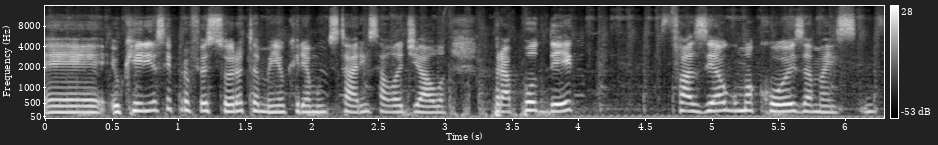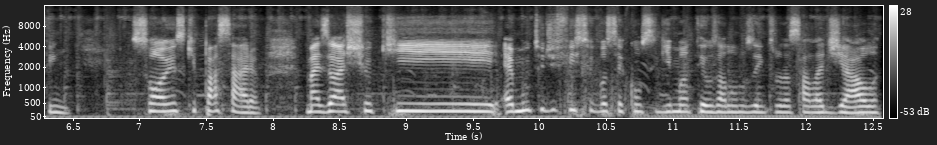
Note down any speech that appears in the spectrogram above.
é, eu queria ser professora também, eu queria muito estar em sala de aula para poder fazer alguma coisa, mas enfim, sonhos que passaram. Mas eu acho que é muito difícil você conseguir manter os alunos dentro da sala de aula,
